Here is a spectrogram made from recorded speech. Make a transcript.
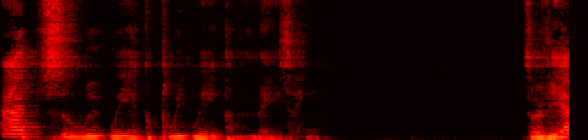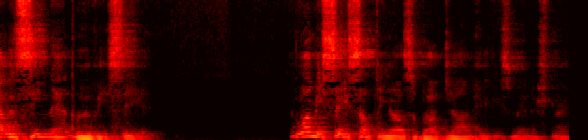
Absolutely and completely amazing. So if you haven't seen that movie, see it. And let me say something else about John Hagee's ministry.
